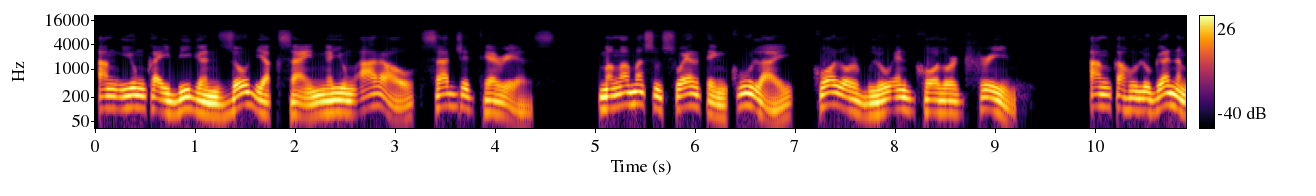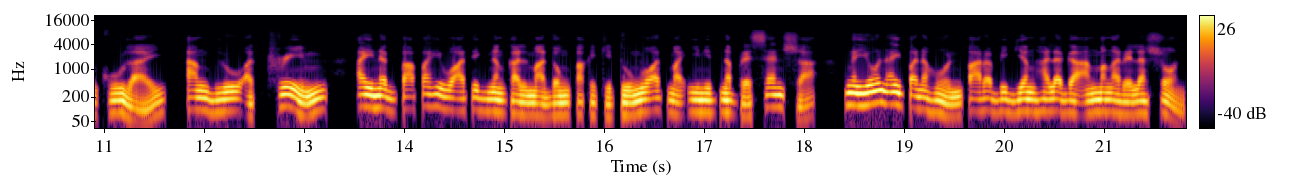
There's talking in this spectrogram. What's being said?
Ang iyong kaibigan zodiac sign ngayong araw, Sagittarius. Mga masuswerteng kulay, color blue and color cream. Ang kahulugan ng kulay, ang blue at cream, ay nagpapahiwatig ng kalmadong pakikitungo at mainit na presensya, ngayon ay panahon para bigyang halaga ang mga relasyon.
